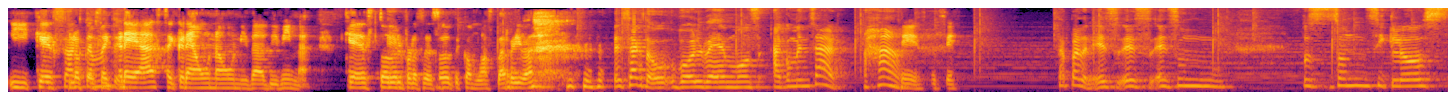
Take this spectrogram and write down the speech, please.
Y qué es lo que se crea, se crea una unidad divina, que es todo el eh, proceso de como hasta arriba. Exacto, volvemos a comenzar. Ajá. Sí, sí, sí. Está padre, es, es, es un, pues son ciclos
